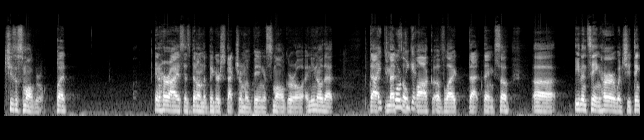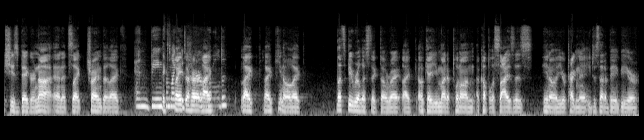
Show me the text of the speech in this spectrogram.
she's a small girl, but in her eyes has been on the bigger spectrum of being a small girl. And you know that that mental totally it. block of like that thing. So uh even seeing her when she thinks she's big or not and it's like trying to like And being from Explain like the to her, like- world, like like you know like let's be realistic though right? Like okay you might have put on a couple of sizes. You know you're pregnant you just had a baby or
